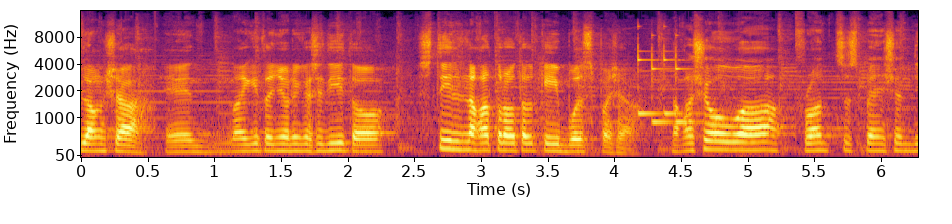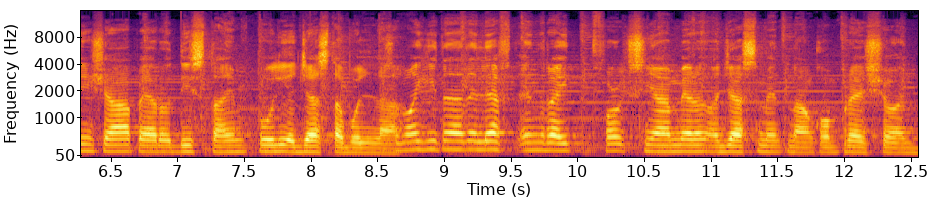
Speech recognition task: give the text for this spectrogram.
lang siya. And makikita nyo rin kasi dito, still naka-throttle cables pa siya. Naka-Showa, front suspension din siya, pero this time fully adjustable na. So makikita natin left and right forks niya, meron adjustment ng compression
